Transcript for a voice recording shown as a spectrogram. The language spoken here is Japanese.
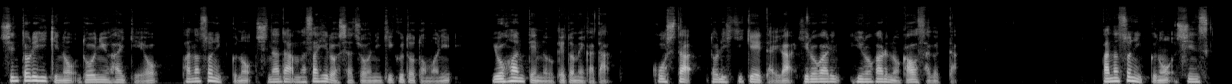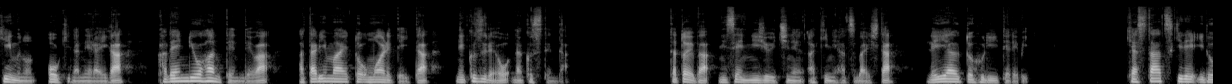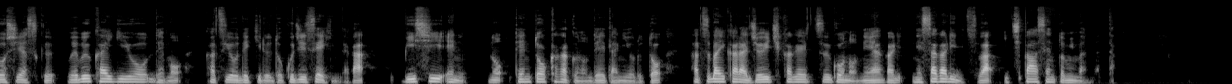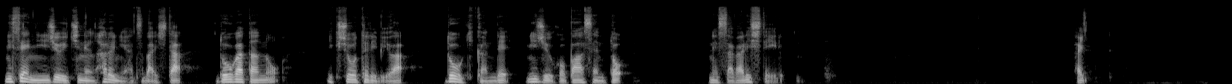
新取引の導入背景をパナソニックの品田正宏社長に聞くとともに、量販店の受け止め方、こうした取引形態が広がり広がるのかを探った。パナソニックの新スキームの大きな狙いが、家電量販店では当たり前と思われていた値崩れをなくす点だ。例えば、2021年秋に発売したレイアウトフリーテレビ。キャスター付きで移動しやすく、ウェブ会議用でも活用できる独自製品だが、BCN の店頭価格のデータによると、発売から11ヶ月後の値上がり、値下がり率は1%未満だった。2021年春に発売した同型の液晶テレビは同期間で25%値下がりしている。はい。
